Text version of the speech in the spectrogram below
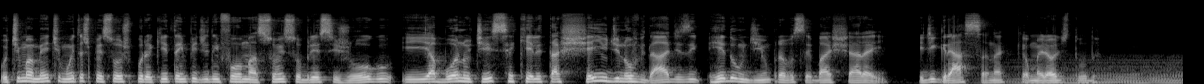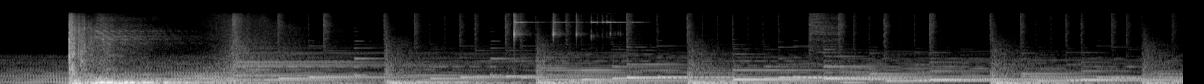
Ultimamente muitas pessoas por aqui têm pedido informações sobre esse jogo e a boa notícia é que ele tá cheio de novidades e redondinho para você baixar aí. E de graça, né? Que é o melhor de tudo.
